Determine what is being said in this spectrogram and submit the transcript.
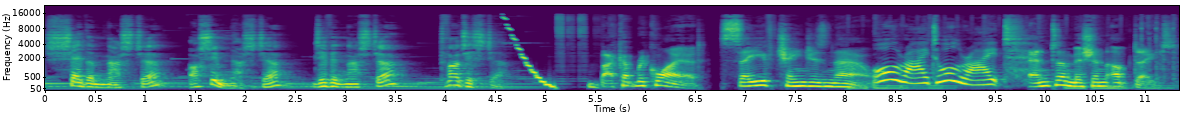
siedemnaście, osiemnaście, dziewiętnaście, dwadzieścia. Backup required. Save changes now. All right, all right. Enter mission update.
